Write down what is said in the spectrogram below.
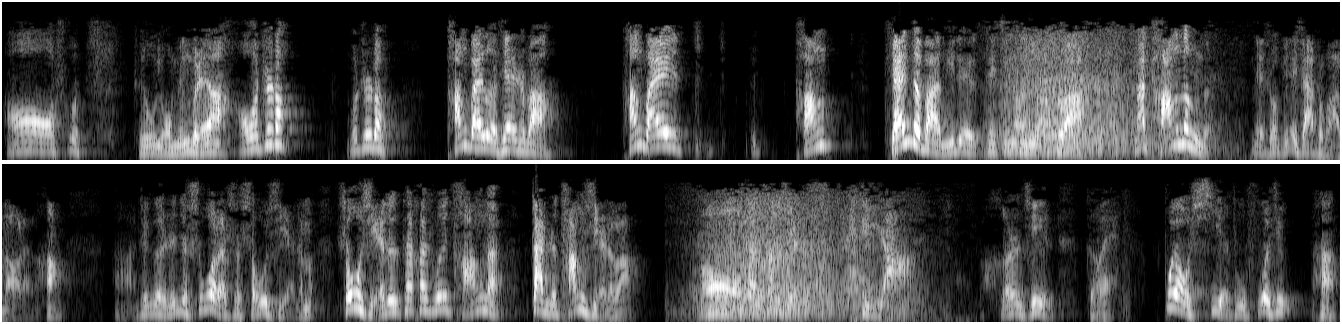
哦，说这有有明白人啊！哦，我知道，我知道，唐白乐天是吧？唐白唐甜的吧？你这这《金刚经》是吧？拿糖弄的，那时候别瞎说八道来了哈！啊，这个人家说了是手写的嘛，手写的他还说一糖呢。蘸着糖写的吧？哦，蘸糖写的。哎呀，和尚气的！各位不要亵渎佛经哈！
